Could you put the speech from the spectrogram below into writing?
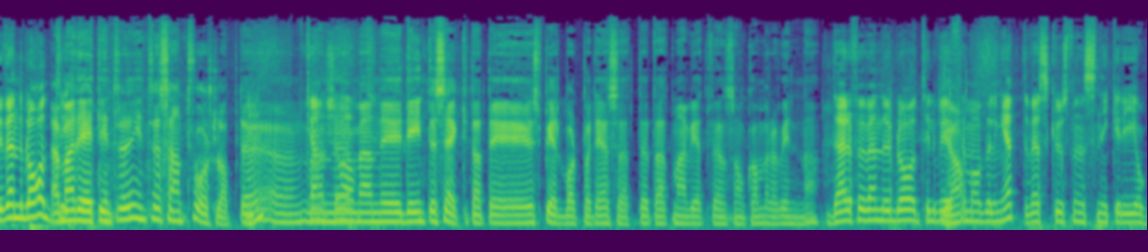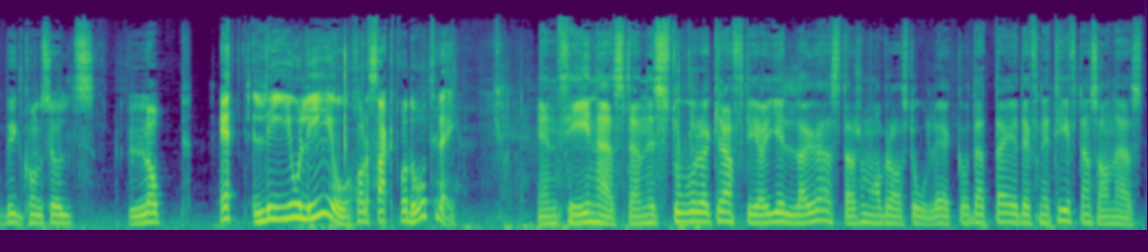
Vi vänder blad. Ja, men det är ett intre, intressant tvårslopp. Det, Mm. Kanske men, var- men eh, det är inte säkert att det är spelbart på det sättet att man vet vem som kommer att vinna. Därför vänder vi blad till V5 Ja. avdelning 1. Västkustens snickeri och byggkonsults lopp 1. Leo Leo har sagt vad då till dig? En fin häst. Den är stor och kraftig. Jag gillar ju hästar som har bra storlek och detta är definitivt en sån häst.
